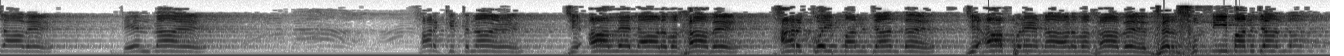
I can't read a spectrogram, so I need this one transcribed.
چاہے دینا ہے۔ فرق کتنا ہے جی آلے لال وکھاوے، ہر کوئی من جانا ہے۔ جی اپنے نال وکھاوے، پھر سنی من جانا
